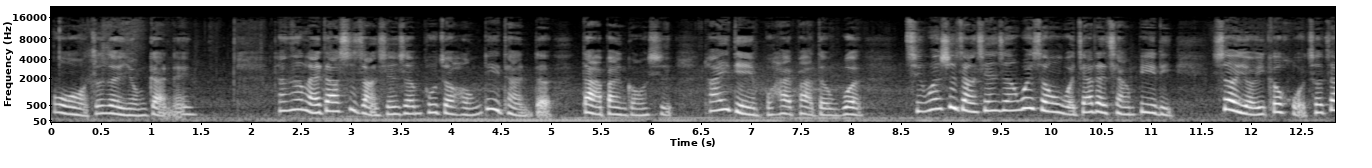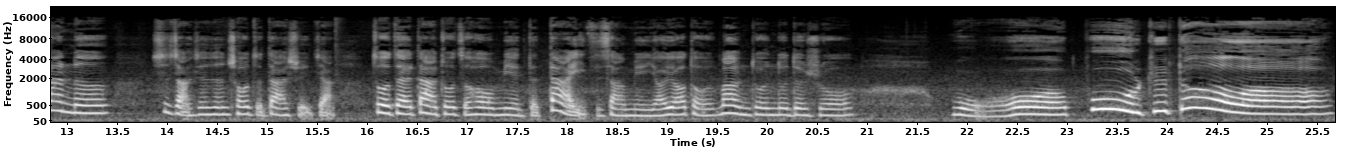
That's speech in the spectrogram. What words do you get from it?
哇，真的很勇敢呢！康康来到市长先生铺着红地毯的大办公室，他一点也不害怕的问：“请问市长先生，为什么我家的墙壁里设有一个火车站呢？”市长先生抽着大雪茄，坐在大桌子后面的大椅子上面，摇摇头，慢吞吞的说：“我不知道啊，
